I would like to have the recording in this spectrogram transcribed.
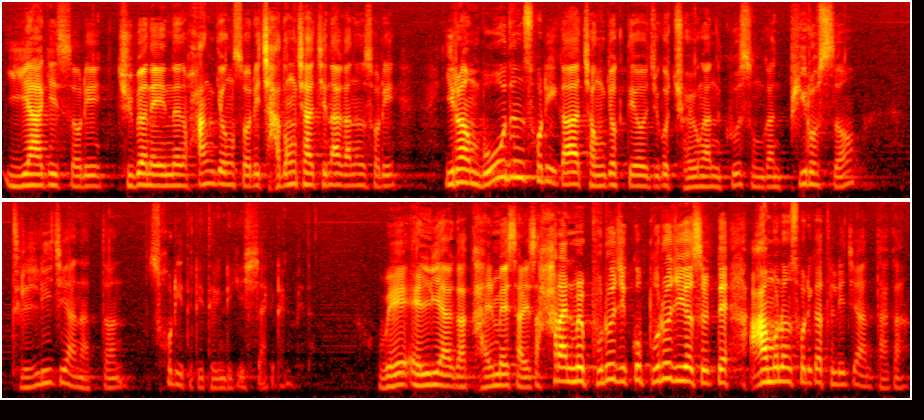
이야기 소리, 주변에 있는 환경 소리, 자동차 지나가는 소리, 이러한 모든 소리가 정적되어지고 조용한 그 순간 비로소 들리지 않았던 소리들이 들리기 시작이 됩니다. 왜 엘리야가 갈매살에서 하나님을 부르짖고 부르짖었을 때 아무런 소리가 들리지 않다가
